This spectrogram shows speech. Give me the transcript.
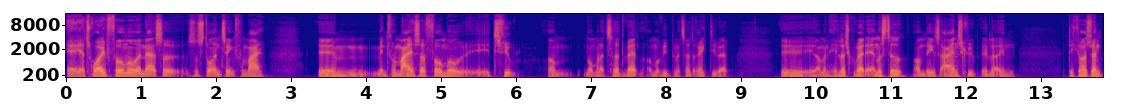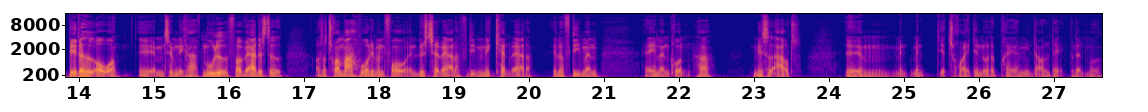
Ja, jeg tror ikke, FOMO er så, så stor en ting for mig. Øhm, men for mig så er FOMO et tvivl om, når man har taget et valg, om hvorvidt man har taget det rigtige valg. Øh, eller om man hellere skulle være et andet sted, om det er ens egen skyld, eller en... Det kan også være en bitterhed over, øh, at man simpelthen ikke har haft mulighed for at være det sted. Og så tror jeg meget hurtigt, man får en lyst til at være der, fordi man ikke kan være der. Eller fordi man af en eller anden grund har misset out. Øhm, men, men jeg tror ikke, det er noget, der præger min dagligdag på den måde.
